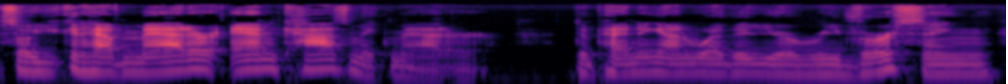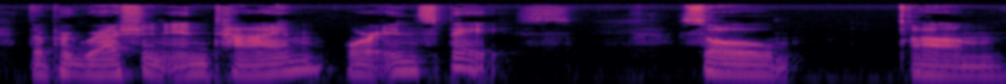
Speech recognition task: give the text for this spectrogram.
so you can have matter and cosmic matter, depending on whether you're reversing the progression in time or in space. So, um,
